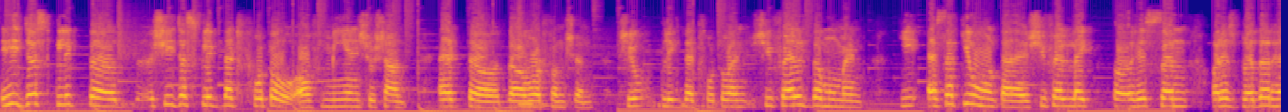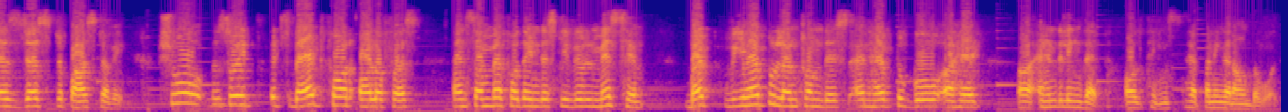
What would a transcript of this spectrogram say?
he just clicked uh, she just clicked that photo of me and Sushant at uh, the award hmm. function she clicked that photo and she felt the moment कि ऐसा क्यों होता है she fell like his son or his brother has just passed away. So, so it it's bad for all of us and somewhere for the industry we will miss him. But we have to learn from this and have to go ahead uh, handling that all things happening around the world.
